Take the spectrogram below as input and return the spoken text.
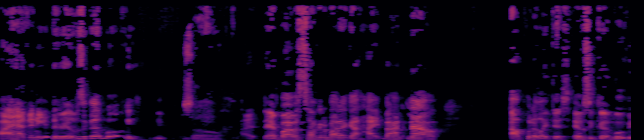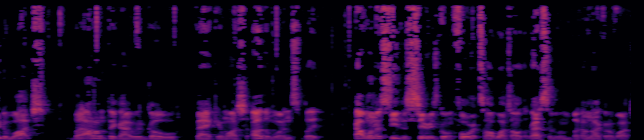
I haven't either. It was a good movie. So I, everybody was talking about it, got hyped behind it. Now, I'll put it like this: it was a good movie to watch, but I don't think I would go back and watch the other ones. But I want to see the series going forward, so I'll watch all the rest of them. But I'm not going to watch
